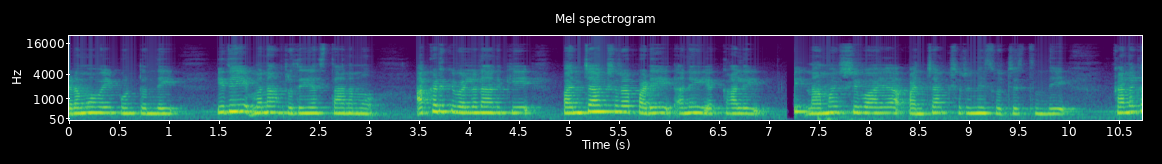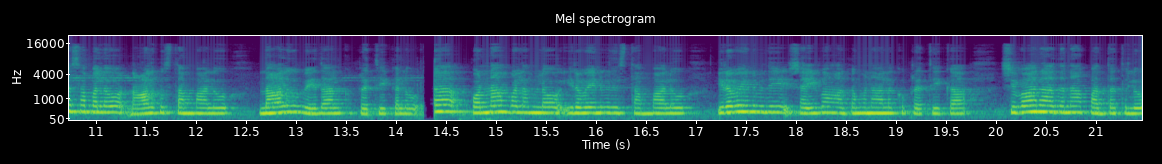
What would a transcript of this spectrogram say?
ఎడమవైపు ఉంటుంది. ఇది మన హృదయ స్థానము అక్కడికి వెళ్ళడానికి పంచాక్షర పడి అని ఎక్కాలి. నమ శివాయ పంచాక్షరిని సూచిస్తుంది. కనక సభలో నాలుగు స్తంభాలు నాలుగు వేదాలకు ప్రతీకలు. ఇక పొన్నాంబలంలో ఇరవై ఎనిమిది స్తంభాలు ఇరవై ఎనిమిది శైవ ఆగమనాలకు ప్రతీక శివారాధన పద్ధతులు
